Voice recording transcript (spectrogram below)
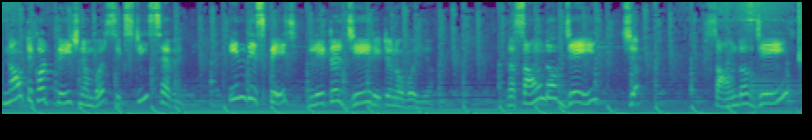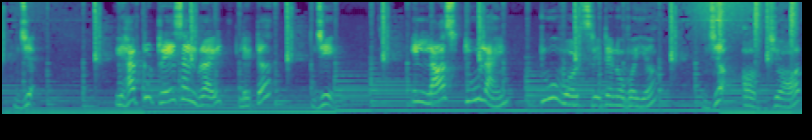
Now take out page number 67. In this page, letter J written over here. The sound of J is J. Sound of J is J. You have to trace and write letter J. In last two line, two words written over here. J of job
